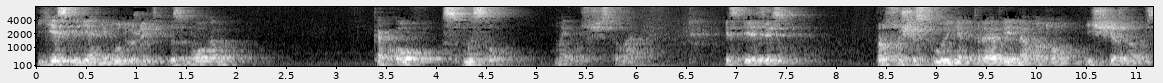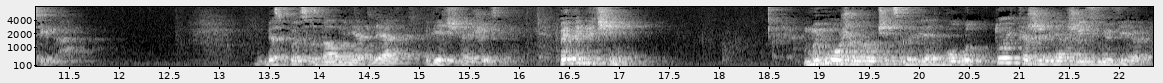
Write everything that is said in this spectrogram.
Если я не буду жить с Богом, каков смысл моего существования? Если я здесь просуществую некоторое время, а потом исчезну навсегда. Господь создал меня для вечной жизни. По этой причине мы можем научиться доверять Богу, только живя жизнью веры.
